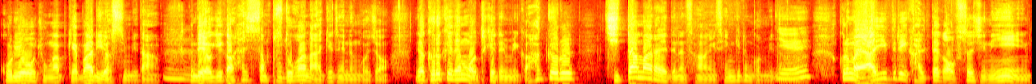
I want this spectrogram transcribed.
고려 종합개발이었습니다. 음. 근데 여기가 사실상 부도가 나게 되는 거죠. 그러니까 그렇게 되면 어떻게 됩니까? 학교를 짓다 말아야 되는 상황이 생기는 겁니다. 예. 그러면 아이들이 갈 데가 없어지니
